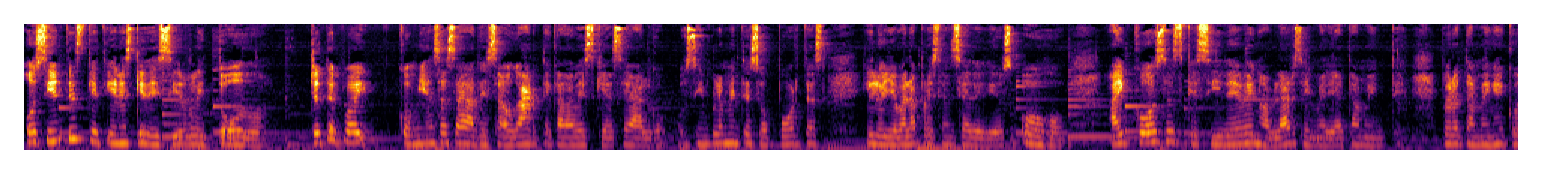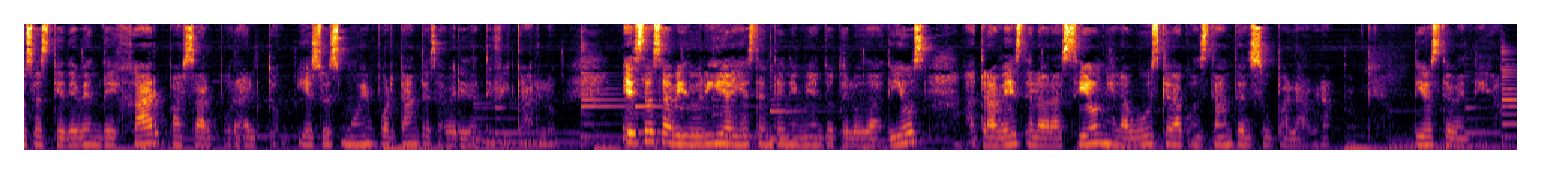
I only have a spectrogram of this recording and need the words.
¿O sientes que tienes que decirle todo? Yo te voy, comienzas a desahogarte cada vez que hace algo o simplemente soportas y lo lleva a la presencia de Dios. Ojo, hay cosas que sí deben hablarse inmediatamente, pero también hay cosas que deben dejar pasar por alto y eso es muy importante saber identificarlo. Esta sabiduría y este entendimiento te lo da Dios a través de la oración y la búsqueda constante en su palabra. Dios te bendiga.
